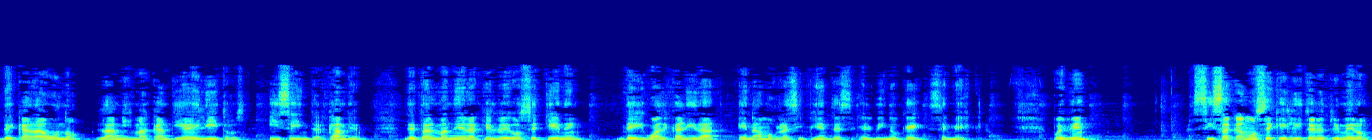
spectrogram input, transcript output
de cada uno la misma cantidad de litros y se intercambian, de tal manera que luego se tienen de igual calidad en ambos recipientes el vino que se mezcla. Pues bien, si sacamos X litros primero,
